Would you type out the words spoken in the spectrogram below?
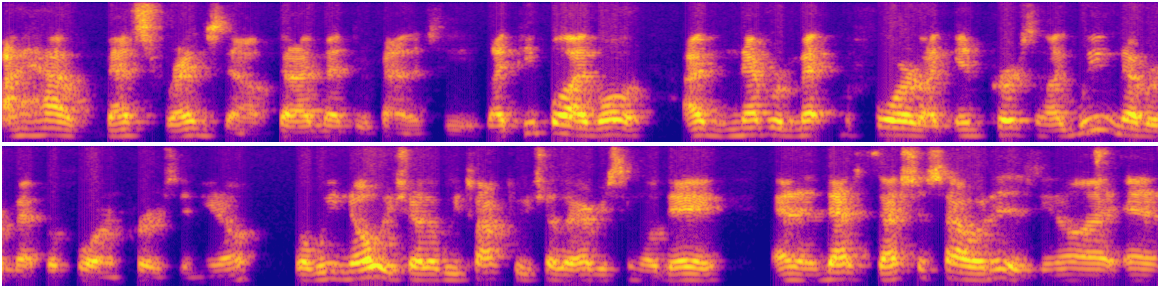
I have best friends now that I met through fantasy. Like people I've all, I've never met before, like in person. Like we've never met before in person, you know. But we know each other. We talk to each other every single day, and that's that's just how it is, you know. And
